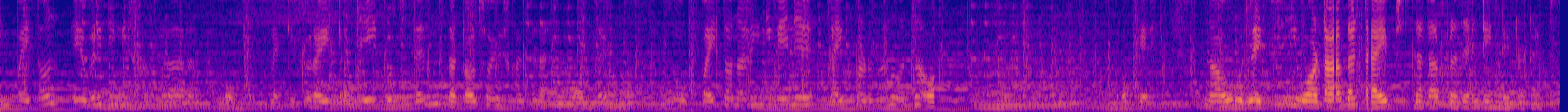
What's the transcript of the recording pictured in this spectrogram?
in Python everything is consider as object like if you write a equals ten that also is consider as object so ಪೈಥಾನಲ್ಲಿ ನೀವೇನೇ ಟೈಪ್ ಮಾಡಿದ್ರು ಅದನ್ನ ಓಕೆ ನಾವು let see what are the types that are present in data types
